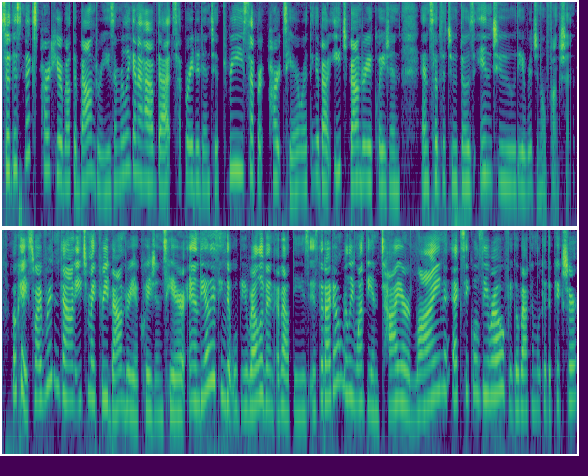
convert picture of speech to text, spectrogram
So this next part here about the boundaries, I'm really going to have that separated into three separate parts here where I think about each boundary equation and substitute those into the original function. Okay, so I've written down each of my three boundary equations here, and the other thing that will be relevant about these is that I don't really want the entire line x equals 0. If we go back and look at the picture,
